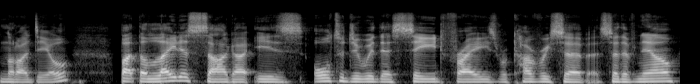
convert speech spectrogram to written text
not ideal. But the latest saga is all to do with their seed phrase recovery service. So they've now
